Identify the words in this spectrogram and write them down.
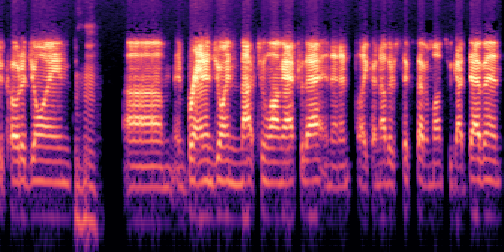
Dakota joined. Mm-hmm. Um, and Brandon joined not too long after that. And then like another six, seven months, we got Devin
